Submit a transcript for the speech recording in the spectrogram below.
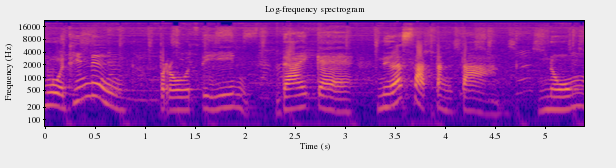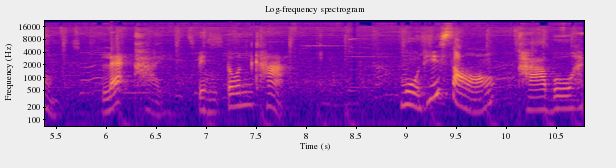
หมู่ที่หนึ่งโปรตีน ได้แก่เนื้อสัตว์ต่างๆ นม และไข่เป็นต้นค่ะ หมู่ที่สองคาร์โบไฮ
